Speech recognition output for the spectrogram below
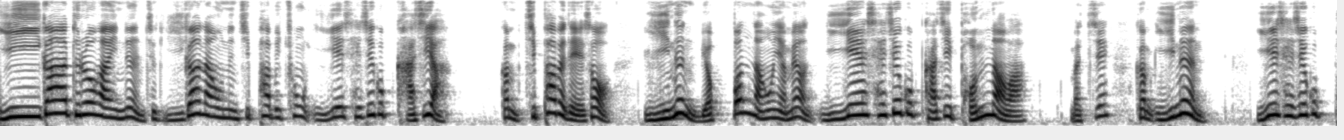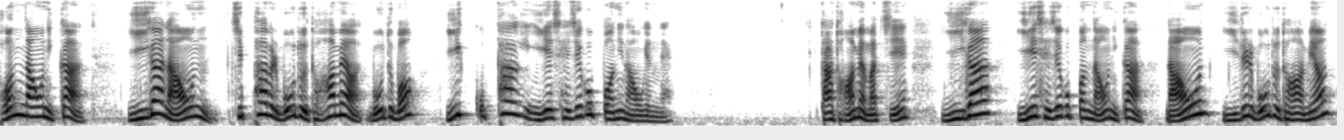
2가 들어가 있는 즉 2가 나오는 집합이 총 2의 세제곱 가지야. 그럼 집합에 대해서 2는 몇 번 나오냐면 2의 세제곱까지 번 나와. 맞지? 그럼 2는 2의 세제곱 번 나오니까 2가 나온 집합을 모두 더하면 모두 뭐? 2 곱하기 2의 세제곱 번이 나오겠네. 다 더하면 맞지? 2가 2의 세제곱번 나오니까 나온 2를 모두 더하면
